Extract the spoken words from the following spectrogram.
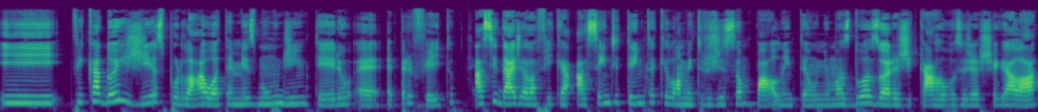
E ficar dois dias por lá, ou até mesmo um dia inteiro, é, é perfeito. A cidade, ela fica a 130 quilômetros de São Paulo, então em umas duas horas de carro você já chega lá.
